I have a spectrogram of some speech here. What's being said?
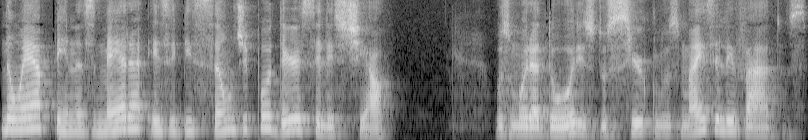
não é apenas mera exibição de poder celestial. Os moradores dos círculos mais elevados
